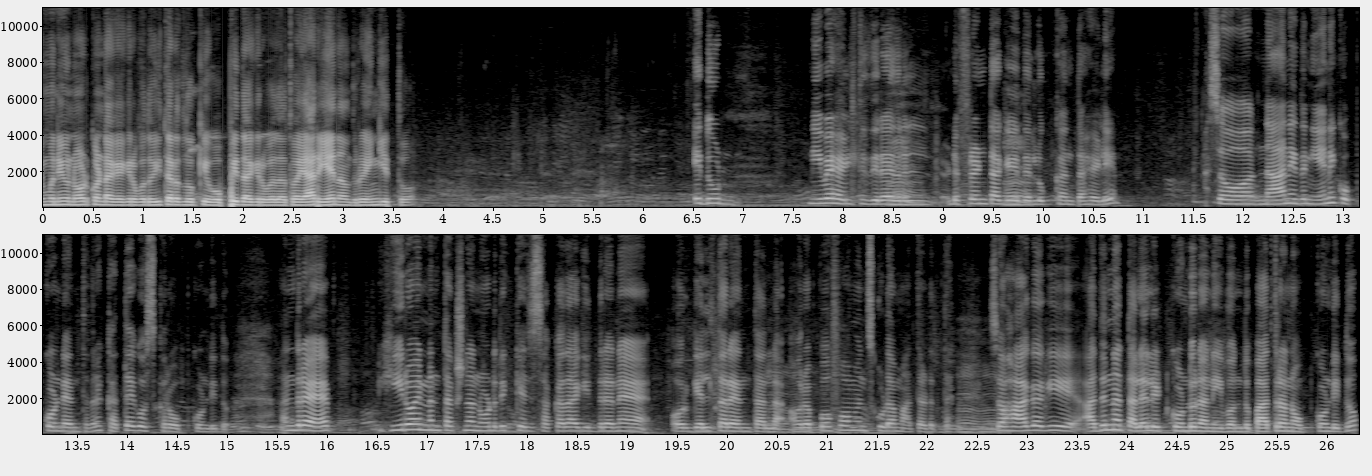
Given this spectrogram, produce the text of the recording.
ನಿಮ್ಮ ನೀವು ನೋಡ್ಕೊಂಡಾಗಿರ್ಬೋದು ಈ ಥರದ ಲುಕ್ಕಿಗೆ ಒಪ್ಪಿದ್ದಾಗಿರ್ಬೋದು ಅಥವಾ ಯಾರು ಏನಂದ್ರು ಹೆಂಗಿತ್ತು? ಇದು ನೀವೇ ಹೇಳ್ತಿದ್ದೀರಾ? ಇದರಲ್ಲಿ ಡಿಫ್ರೆಂಟ್ ಆಗೇ ಇದೆ ಲುಕ್ ಅಂತ ಹೇಳಿ. ಸೊ ನಾನು ಇದನ್ನು ಏನಕ್ಕೆ ಒಪ್ಕೊಂಡೆ ಅಂತಂದರೆ ಕತೆಗೋಸ್ಕರ ಒಪ್ಕೊಂಡಿದ್ದು. ಅಂದರೆ ಹೀರೋಯಿನ್ ಅಂದ ತಕ್ಷಣ ನೋಡೋದಕ್ಕೆ ಸಕ್ಕದಾಗಿದ್ರೇ ಅವ್ರು ಗೆಲ್ತಾರೆ ಅಂತಲ್ಲ. ಅವರ ಪರ್ಫಾರ್ಮೆನ್ಸ್ ಕೂಡ ಮಾತಾಡುತ್ತೆ. ಸೊ ಹಾಗಾಗಿ ಅದನ್ನು ತಲೆಲಿಟ್ಕೊಂಡು ನಾನು ಈ ಒಂದು ಪಾತ್ರನ ಒಪ್ಕೊಂಡಿದ್ದು.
